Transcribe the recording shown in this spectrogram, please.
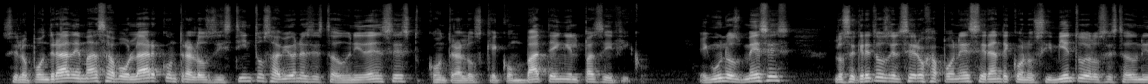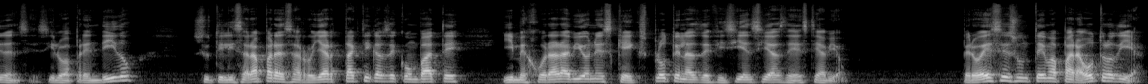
Se lo pondrá además a volar contra los distintos aviones estadounidenses contra los que combate en el Pacífico. En unos meses, los secretos del cero japonés serán de conocimiento de los estadounidenses y lo aprendido se utilizará para desarrollar tácticas de combate y mejorar aviones que exploten las deficiencias de este avión. Pero ese es un tema para otro día,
